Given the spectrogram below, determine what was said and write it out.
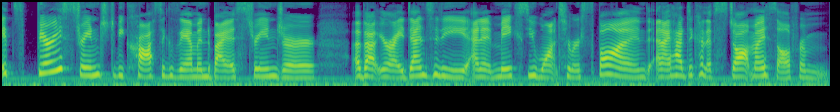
It's very strange to be cross-examined by a stranger about your identity and it makes you want to respond and i had to kind of stop myself from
